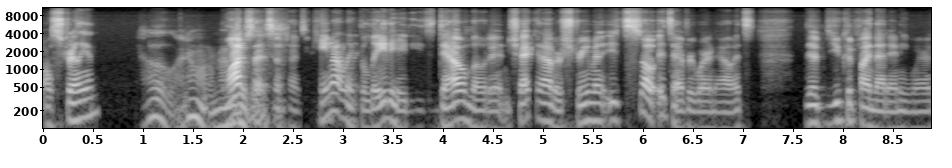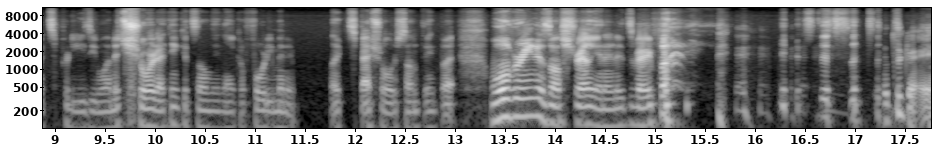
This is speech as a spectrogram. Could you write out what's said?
australian Oh, I don't remember. watch that this. sometimes. It came out in like the late '80s. Download it and check it out or stream it. It's so it's everywhere now. It's there, you could find that anywhere. It's a pretty easy one. It's short. I think it's only like a 40 minute like special or something. But Wolverine is Australian and it's very funny. it's, it's, It's great.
